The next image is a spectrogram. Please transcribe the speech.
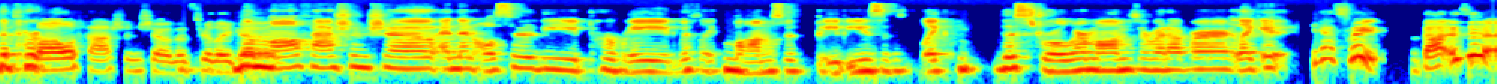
the per- mall fashion show that's really good. The mall fashion show, and then also the parade with like moms with babies and like the stroller moms or whatever. Like it. Yes, wait, that is an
